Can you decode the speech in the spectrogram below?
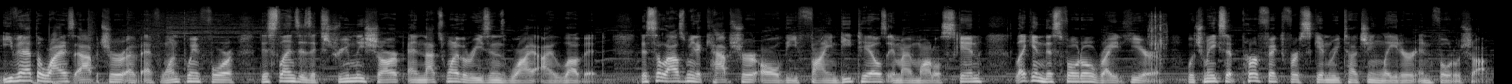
Even at the widest aperture of f1.4, this lens is extremely sharp and that's one of the reasons why I I love it. This allows me to capture all the fine details in my model's skin, like in this photo right here, which makes it perfect for skin retouching later in Photoshop.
